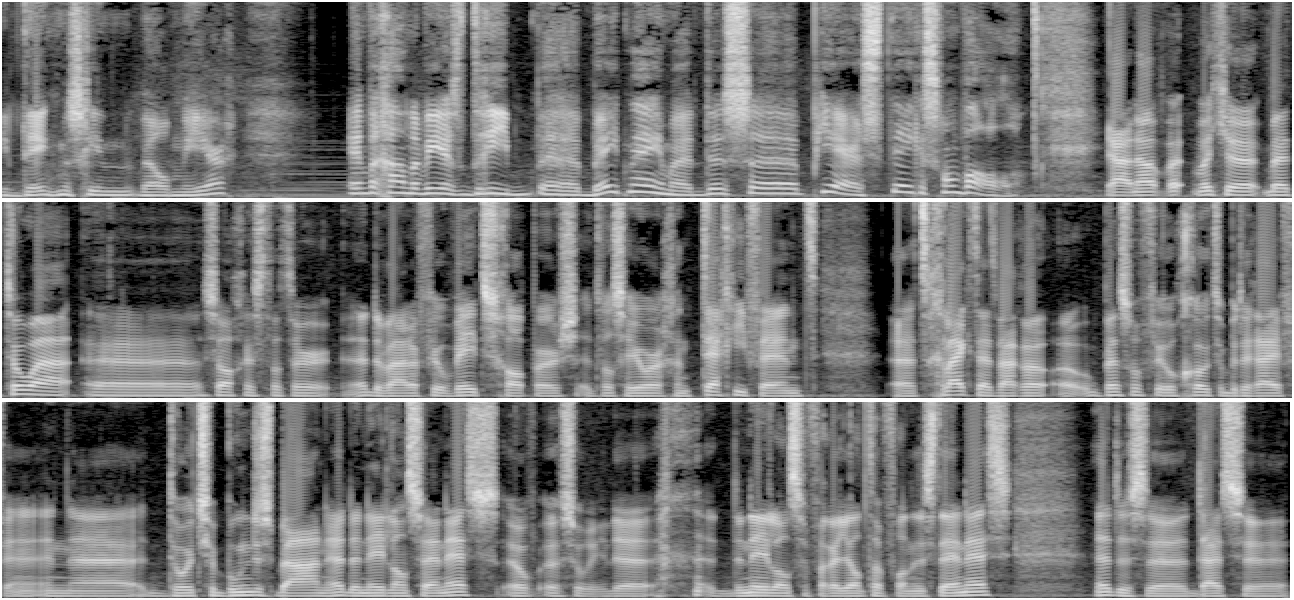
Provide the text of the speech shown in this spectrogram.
Ik denk misschien wel meer. En we gaan er weer eens drie uh, beet nemen. Dus uh, Pierre, steek eens van wal. Ja, nou, wat je bij TOA uh, zag is dat er, er waren veel wetenschappers. Het was heel erg een tech-event. Uh, tegelijkertijd waren ook best wel veel grote bedrijven. En uh, Deutsche Bundesbahn, hè, de Nederlandse NS, of, uh, sorry, de, de Nederlandse variant daarvan is de NS. Hè, dus de Duitse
